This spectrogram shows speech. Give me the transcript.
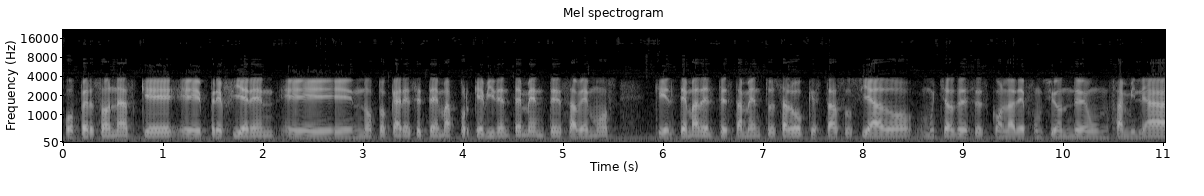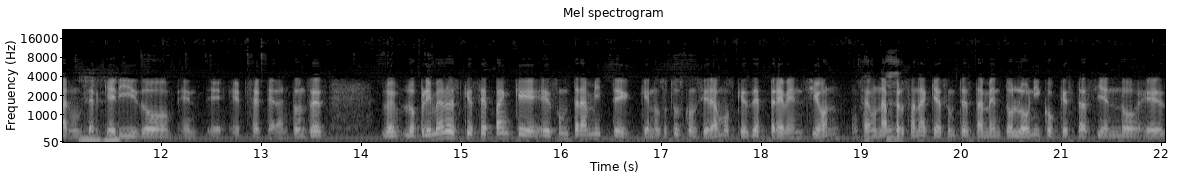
o personas que eh, prefieren eh, no tocar ese tema porque evidentemente sabemos que el tema del testamento es algo que está asociado muchas veces con la defunción de un familiar, un ser querido, e- etcétera. Entonces, lo, lo primero es que sepan que es un trámite que nosotros consideramos que es de prevención, o sea, una persona que hace un testamento lo único que está haciendo es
